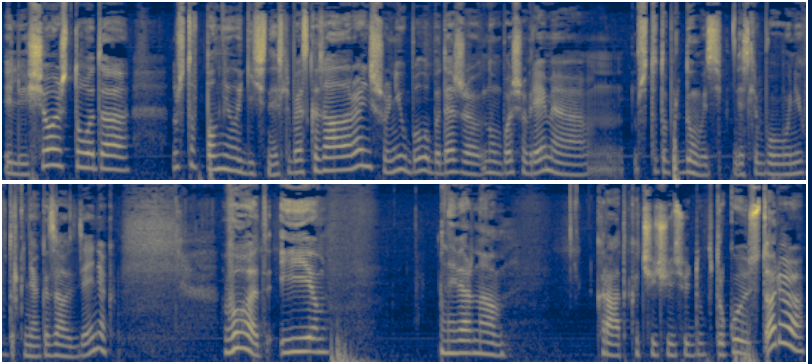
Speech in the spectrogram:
или еще что-то. Ну, что вполне логично. Если бы я сказала раньше, у них было бы даже, ну, больше время что-то придумать, если бы у них вдруг не оказалось денег. Вот, и, наверное, кратко чуть-чуть уйду в другую историю.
